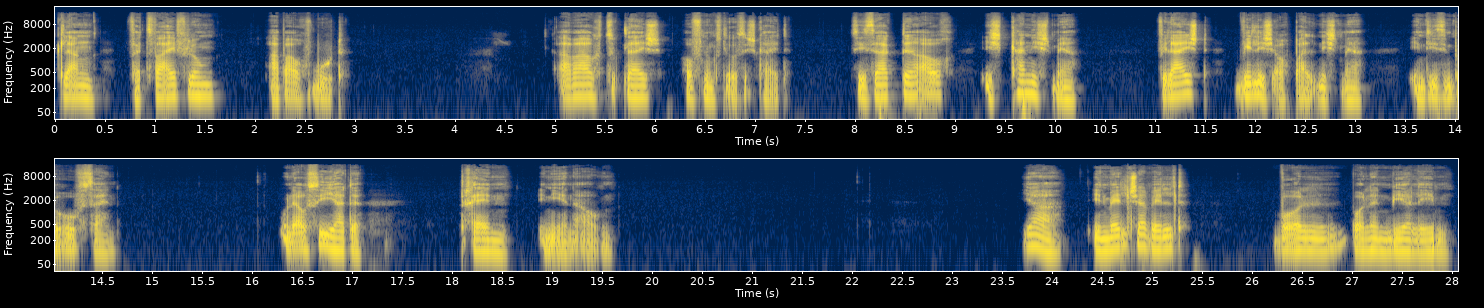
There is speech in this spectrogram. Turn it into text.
klang Verzweiflung, aber auch Wut. Aber auch zugleich Hoffnungslosigkeit. Sie sagte auch, ich kann nicht mehr. Vielleicht will ich auch bald nicht mehr in diesem Beruf sein. Und auch sie hatte Tränen in ihren Augen. Ja, in welcher Welt wollen wir leben?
